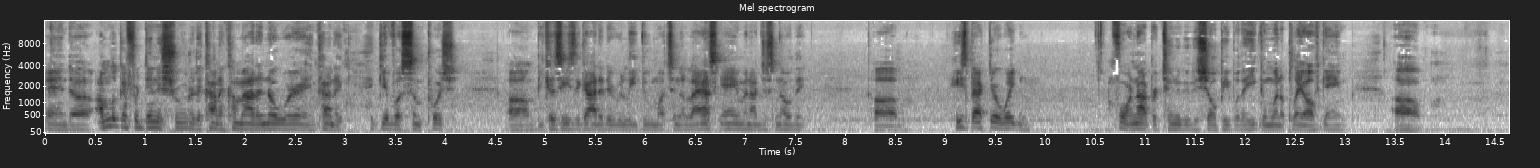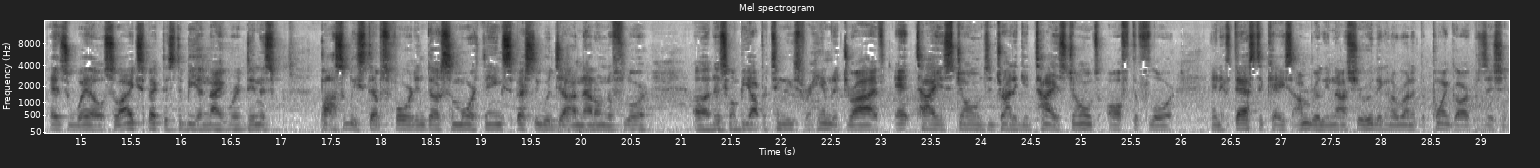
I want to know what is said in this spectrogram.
And uh, I'm looking for Dennis Schroeder to kind of come out of nowhere and kind of give us some push um, because he's the guy that didn't really do much in the last game. And I just know that uh, he's back there waiting for an opportunity to show people that he can win a playoff game uh, as well. So I expect this to be a night where Dennis possibly steps forward and does some more things, especially with Ja not on the floor. Uh, there's going to be opportunities for him to drive at Tyus Jones and try to get Tyus Jones off the floor. And if that's the case, I'm really not sure who they're going to run at the point guard position,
